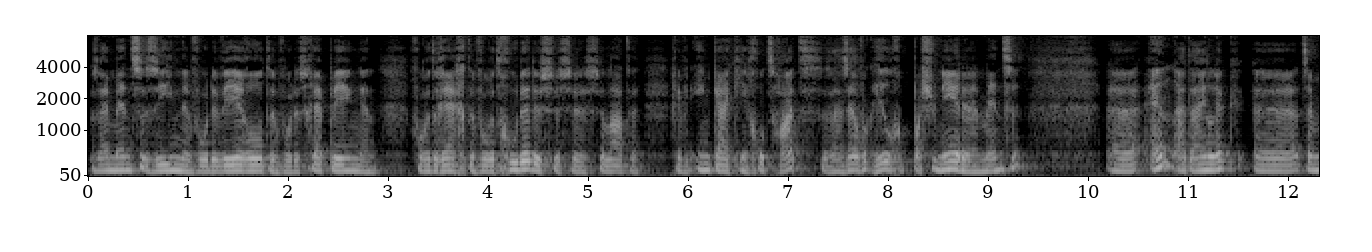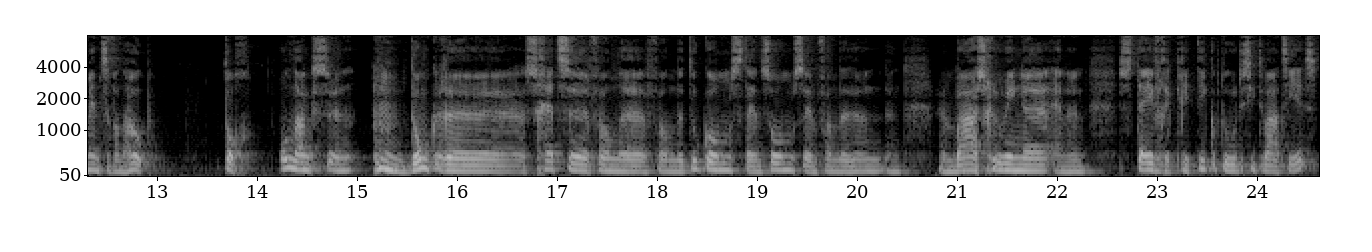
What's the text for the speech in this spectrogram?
zijn mensen zien. En voor de wereld en voor de schepping en voor het recht en voor het goede. Dus ze, ze, laten, geven een inkijkje in Gods hart. Ze zijn zelf ook heel gepassioneerde mensen. Uh, en uiteindelijk, uh, het zijn mensen van hoop. Toch. Ondanks een donkere schetsen van, uh, van de toekomst en soms en van de, hun, hun, hun, waarschuwingen en hun stevige kritiek op hoe de situatie is.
